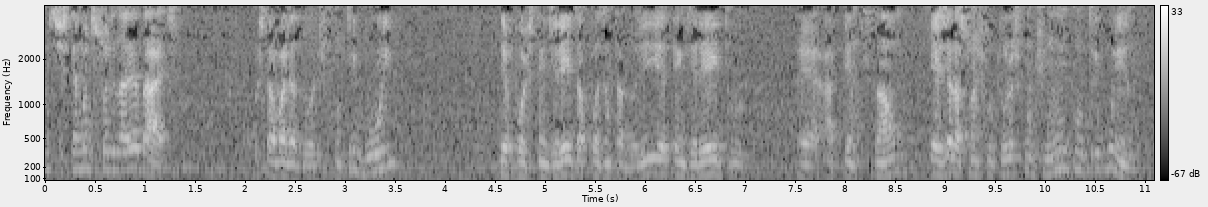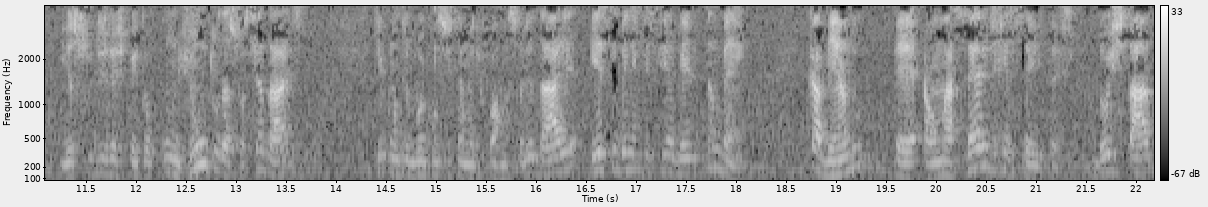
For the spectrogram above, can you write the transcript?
um sistema de solidariedade. Os trabalhadores contribuem, depois têm direito à aposentadoria, têm direito é, à pensão e as gerações futuras continuam contribuindo. Isso diz respeito ao conjunto da sociedade que contribui com o sistema de forma solidária e se beneficia dele também, cabendo é, a uma série de receitas do Estado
